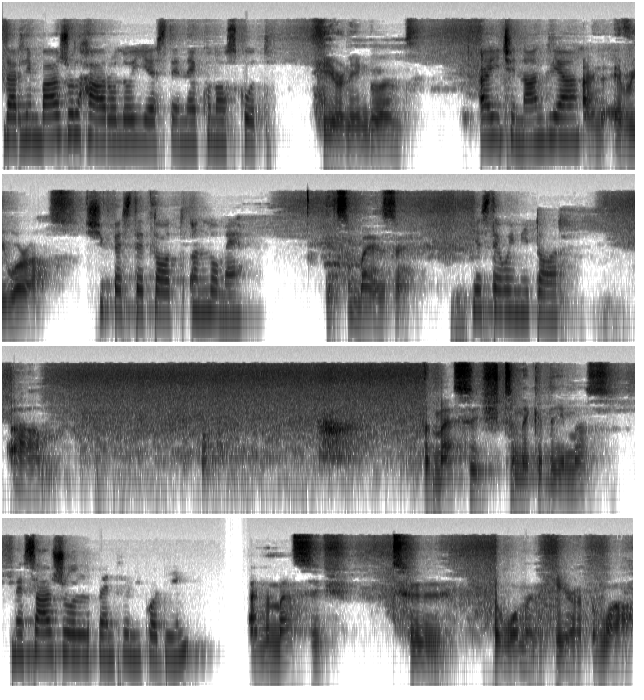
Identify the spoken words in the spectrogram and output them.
dar limbajul harului este necunoscut. here in England Aici în Anglia and everywhere else. și peste tot în lume. It's amazing. Este uimitor. Um, the message to Nicodemus Mesajul pentru Nicodim and the message to the woman here at the well.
